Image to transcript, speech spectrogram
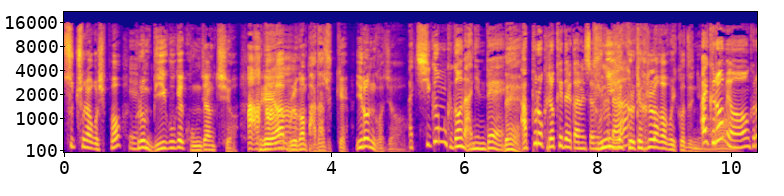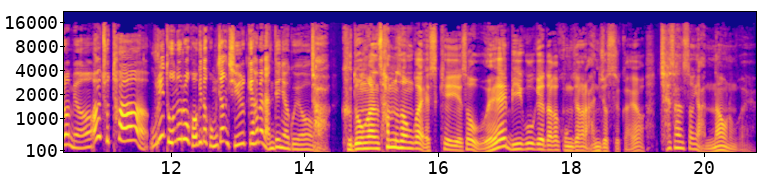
수출하고 싶어? 예. 그럼 미국에 공장 지어. 아, 그래야 아. 물건 받아줄게. 이런 거죠. 아, 지금 그건 아닌데 네. 앞으로 그렇게 될 가능성이 분위기가 크다. 그렇게 흘러가고 있거든요. 아니 그러면 그러면 아 좋다. 우리 돈으로 거기다 공장 지을게 하면 안 되냐고요. 자, 그동안 삼성과 SK에서 왜 미국에다가 공장을 안 지었을까요? 채산성이 안 나오는 거예요.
